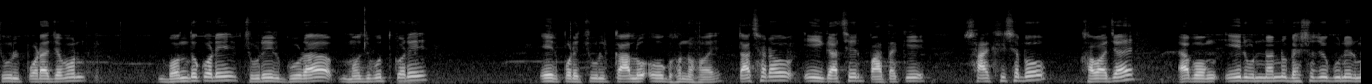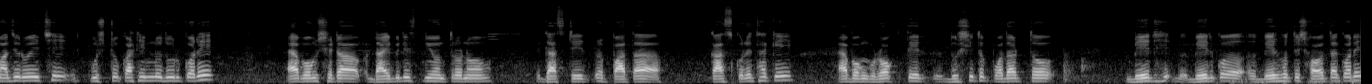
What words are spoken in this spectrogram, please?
চুল পড়া যেমন বন্ধ করে, চুলের গোড়া মজবুত করে, এরপরে চুল কালো ও ঘন হয়। তাছাড়াও এই গাছের পাতাকে শাক হিসাবেও খাওয়া যায় এবং এর অন্যান্য ভেষজ গুণের মাঝে রয়েছে কুষ্ঠকাঠিন্য দূর করে এবং সেটা ডায়াবেটিস নিয়ন্ত্রণও গাছটির পাতা কাজ করে থাকে এবং রক্তের দূষিত পদার্থ বের বের বের হতে সহায়তা করে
